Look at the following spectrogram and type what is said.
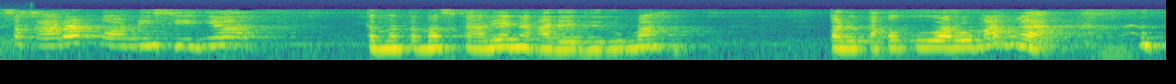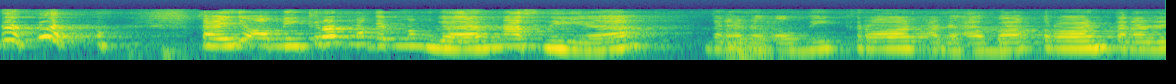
sekarang kondisinya teman-teman sekalian yang ada di rumah pada takut keluar rumah nggak? Kayaknya Omikron makin mengganas nih ya. Ntar ada Iya. Omikron, ada Abakron, ntar ada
